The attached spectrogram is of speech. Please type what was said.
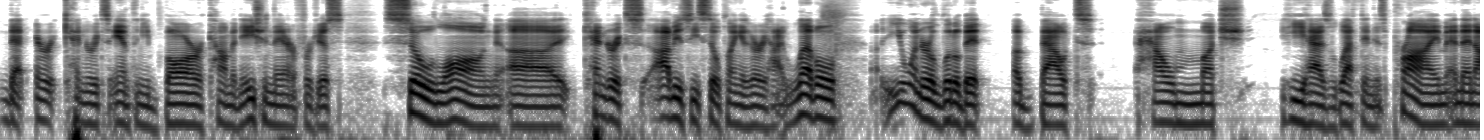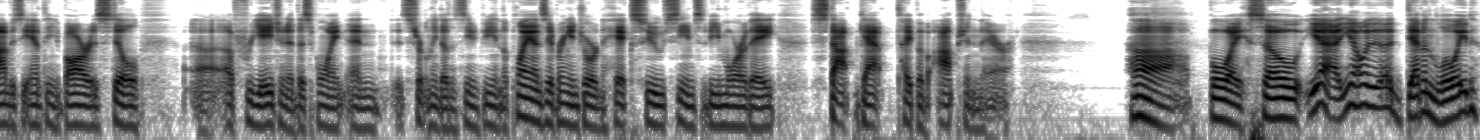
that Eric Kendricks Anthony Barr combination there for just so long. Uh, Kendricks obviously still playing at a very high level. Uh, you wonder a little bit about how much he has left in his prime, and then obviously Anthony Barr is still uh, a free agent at this point, and it certainly doesn't seem to be in the plans. They bring in Jordan Hicks, who seems to be more of a stopgap type of option there. Ah, boy. So, yeah, you know, uh, Devin Lloyd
